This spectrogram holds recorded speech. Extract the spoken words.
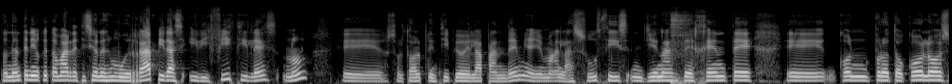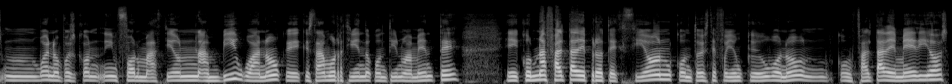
donde han tenido que tomar decisiones muy rápidas y difíciles, ¿no? Eh, sobre todo al principio de la pandemia, las UCIs llenas de gente, eh, con protocolos, mm, bueno, pues con información ambigua, ¿no? Que, estábamos recibiendo continuamente. Eh, con una falta de protección, con todo este follón que hubo, ¿no? Con falta de medios,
